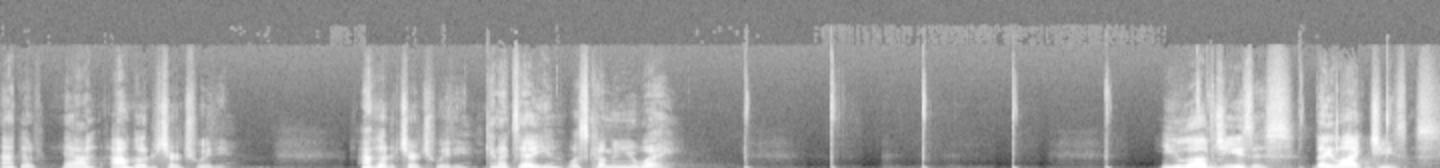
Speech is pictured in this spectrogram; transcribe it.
will go. Yeah, I'll, I'll go to church with you. I'll go to church with you. Can I tell you what's coming your way? You love Jesus, they like Jesus.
